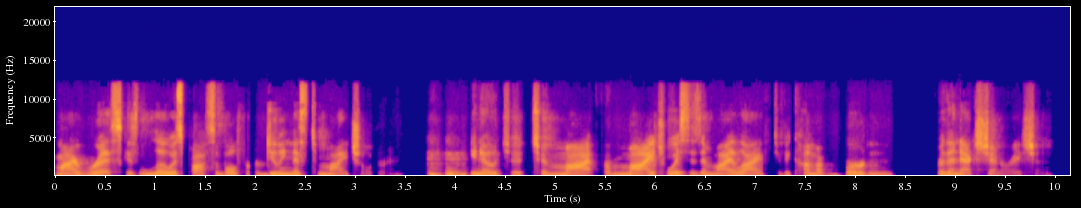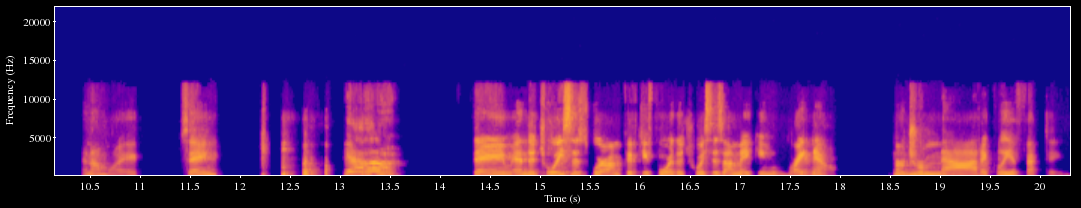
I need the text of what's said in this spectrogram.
my risk as low as possible for doing this to my children? mhm. You know, to to my for my choices in my life to become a burden for the next generation. And I'm like, same, Yeah. same. And the choices where I'm 54, the choices I'm making right now are Mhm. dramatically affecting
